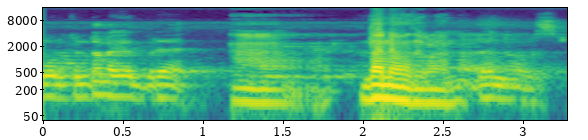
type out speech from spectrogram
ಮೂರು ಕ್ವಿಂಟಲ್ ಆಗಿದ್ರೆ ಧನ್ಯವಾದಗಳನ್ನ. ಧನ್ಯವಾದ ಸರ್.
